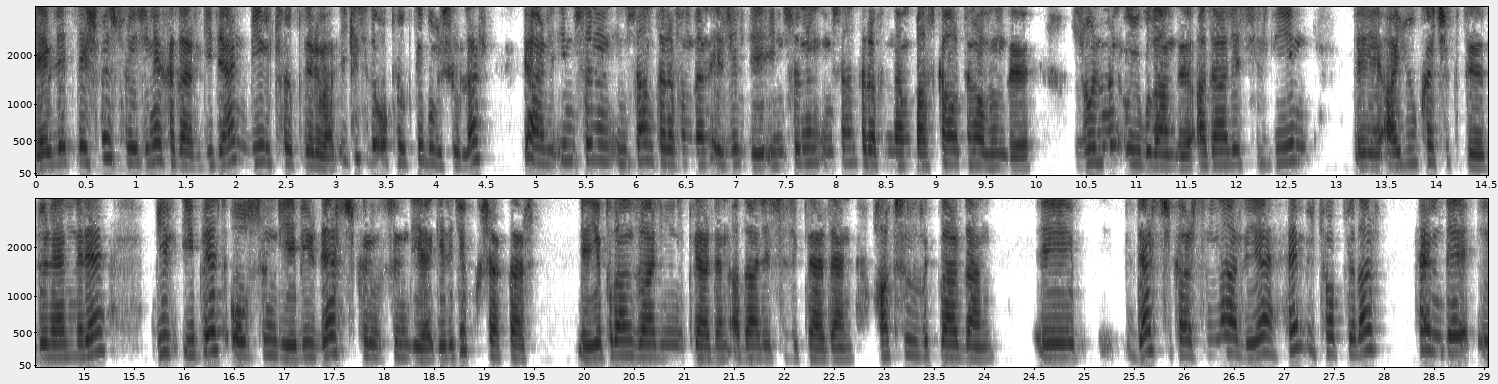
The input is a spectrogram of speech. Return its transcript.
devletleşme sürecine kadar giden bir kökleri var. İkisi de o kökte buluşurlar. Yani insanın insan tarafından ezildiği, insanın insan tarafından baskı altına alındığı, zulmün uygulandığı, adaletsizliğin e, ayyuka çıktığı dönemlere bir ibret olsun diye, bir ders çıkarılsın diye gelecek kuşaklar e, yapılan zalimliklerden, adaletsizliklerden, haksızlıklardan e, ders çıkarsınlar diye hem ütopyalar hem de e,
